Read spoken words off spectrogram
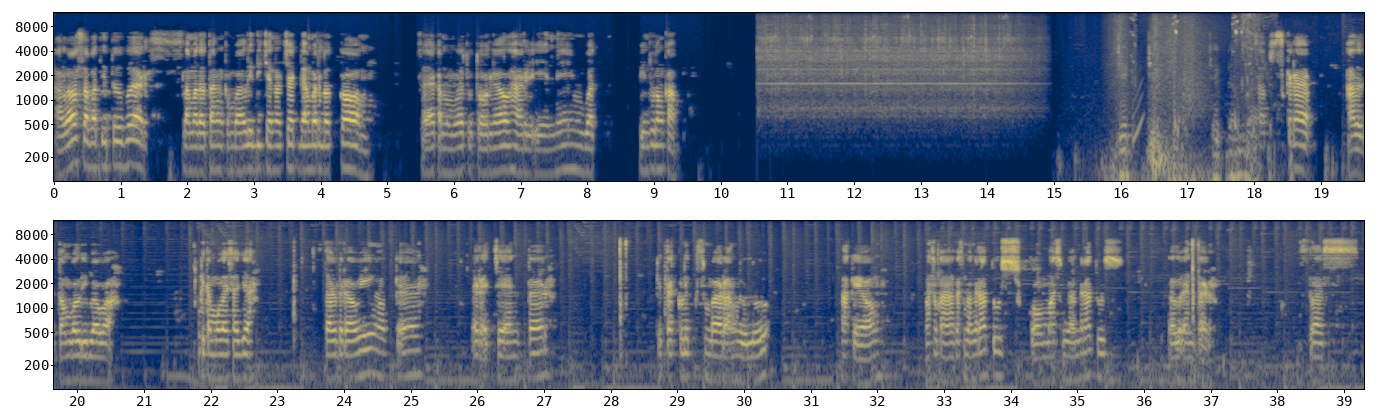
Halo sahabat youtuber, selamat datang kembali di channel cekgambar.com Saya akan memulai tutorial hari ini membuat pintu lengkap. Cek cek cek gambar. Subscribe, ada tombol di bawah. Kita mulai saja. Start drawing, oke. Okay. REC enter kita klik sembarang dulu. Pakeong masukkan angka 900, 900 lalu enter. Setelah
